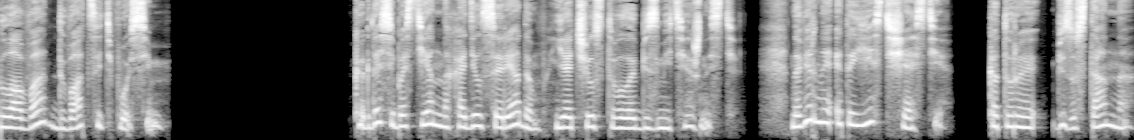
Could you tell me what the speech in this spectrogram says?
Глава 28 Когда Себастьян находился рядом, я чувствовала безмятежность. Наверное, это и есть счастье, которое безустанно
